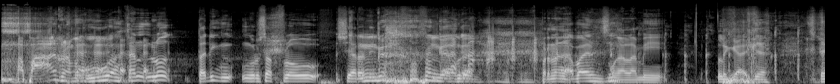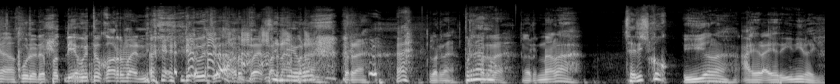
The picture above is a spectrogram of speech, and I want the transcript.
Apaan kenapa gua? Kan lo tadi ngerusak flow siaran ini. Enggak, enggak, enggak. Pernah nggak Apaan sih? mengalami leganya? Yang aku udah dapet. Dia butuh korban. Dia butuh korban. Pernah, pernah, pernah. Hah? Pernah. Pernah. Pernah lah. Serius kok Iyalah, air-air ini lagi.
